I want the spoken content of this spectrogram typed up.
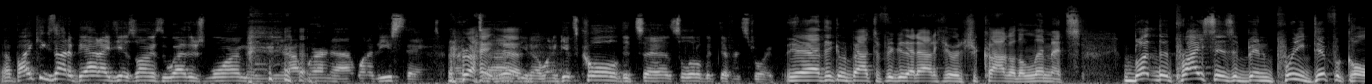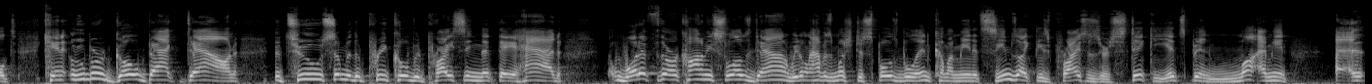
Now, biking's not a bad idea as long as the weather's warm and you're not wearing uh, one of these things. But, right. Uh, yeah. You know, when it gets cold, it's a, uh, it's a little bit different story. Yeah, I think I'm about to figure that out here in Chicago, the limits. But the prices have been pretty difficult. Can Uber go back down to some of the pre COVID pricing that they had? What if the economy slows down? We don't have as much disposable income. I mean, it seems like these prices are sticky. It's been, mu- I mean, I,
